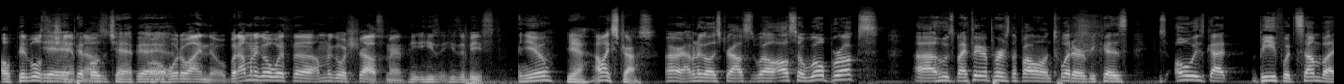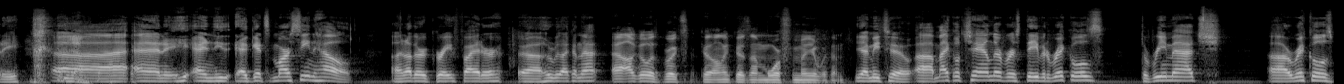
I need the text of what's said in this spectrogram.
Oh, Pitbull's Yeah, the champ. Pitbull's now. the champ, yeah, Oh, yeah. What do I know? But I'm gonna go with uh, I'm gonna go with Straus, man. He, he's he's a beast. And you? yeah, I like Straus. All right, I'm gonna go with Straus as well. Also, Will Brooks, uh, who's my favorite person to follow on Twitter because he's always got beef with somebody, uh, and he, and he gets Marcin Held, another great fighter. Uh, who do we like on that? Uh, I'll go with Brooks 'cause- only because I'm more familiar with him. Yeah, me too. Uh, Michael Chandler versus David Rickels, the rematch. Uh, Rickels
